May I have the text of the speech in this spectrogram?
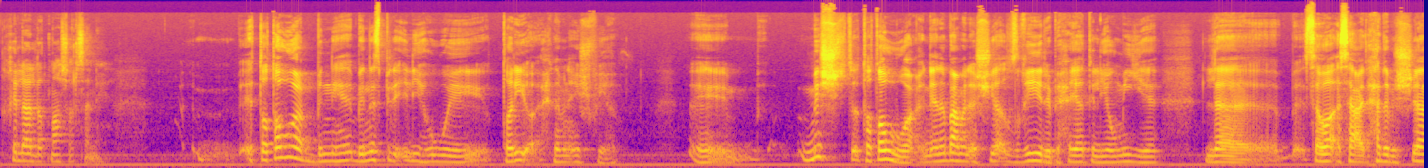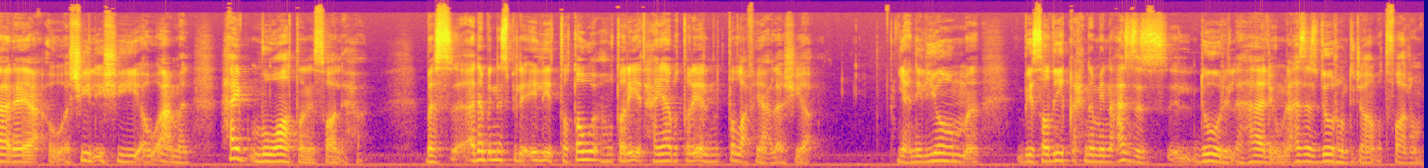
خلال 12 سنة؟ التطوع بالنسبة لي هو طريقة إحنا بنعيش فيها. مش تطوع إني أنا بعمل أشياء صغيرة بحياتي اليومية ل سواء أساعد حدا بالشارع أو أشيل إشي أو أعمل. هاي مواطنة صالحة. بس أنا بالنسبة لي التطوع هو طريقة حياة بالطريقة اللي بنطلع فيها على الاشياء يعني اليوم بصديق إحنا بنعزز دور الأهالي وبنعزز دورهم تجاه أطفالهم.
